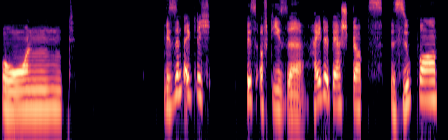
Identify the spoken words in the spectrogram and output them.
Und wir sind eigentlich bis auf diese Heidelbeerstops super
